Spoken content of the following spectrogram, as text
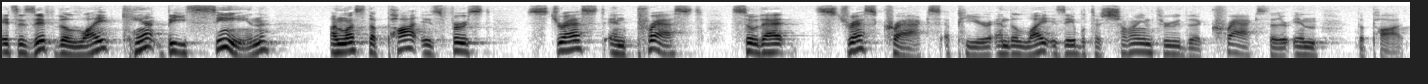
it's as if the light can't be seen unless the pot is first stressed and pressed so that stress cracks appear and the light is able to shine through the cracks that are in the pot.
